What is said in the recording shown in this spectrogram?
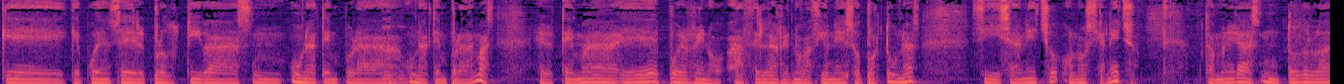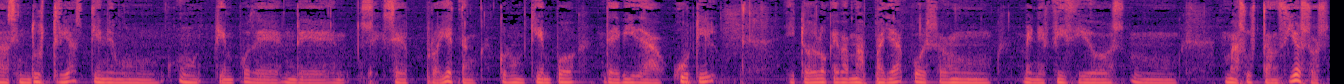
que, que pueden ser productivas mm, una temporada, una temporada más. El tema es pues hacer las renovaciones oportunas si se han hecho o no se han hecho. De todas maneras, mm, todas las industrias tienen un, un tiempo de, de se, se, proyectan con un tiempo de vida útil y todo lo que va más para allá pues son beneficios mm, más sustanciosos.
